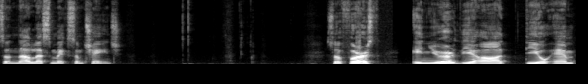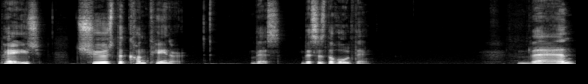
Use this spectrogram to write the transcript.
So now let's make some change. So first, in your uh, DOM page, choose the container. This. This is the whole thing. Then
